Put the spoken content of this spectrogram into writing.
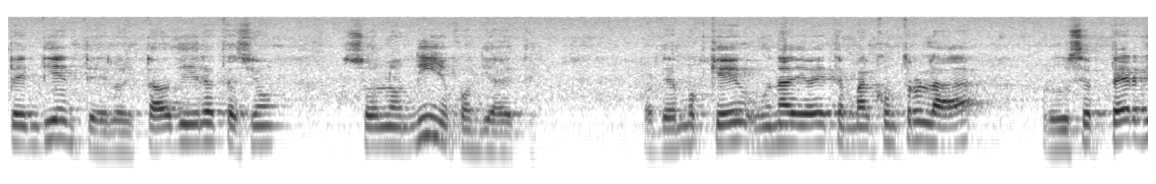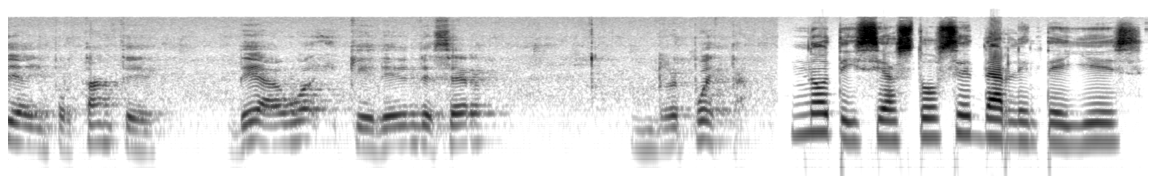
pendiente de los estados de hidratación son los niños con diabetes. Recordemos que una diabetes mal controlada produce pérdida importante de agua que deben de ser repuestas. Noticias 12, Darlene Telles.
